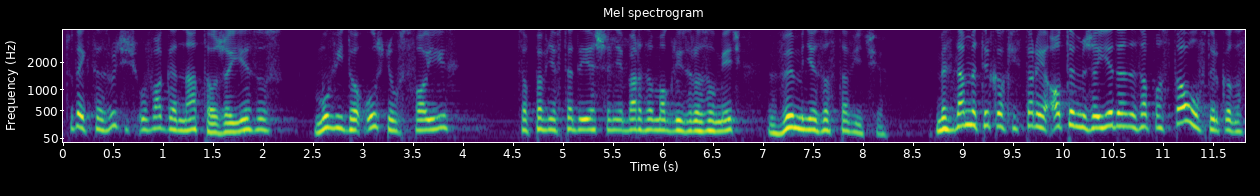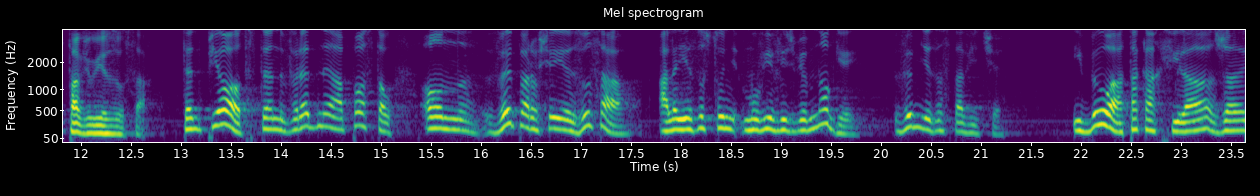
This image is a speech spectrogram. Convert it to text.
Tutaj chcę zwrócić uwagę na to, że Jezus mówi do uczniów swoich, co pewnie wtedy jeszcze nie bardzo mogli zrozumieć, wy mnie zostawicie. My znamy tylko historię o tym, że jeden z apostołów tylko zostawił Jezusa. Ten Piotr, ten wredny apostoł, on wyparł się Jezusa, ale Jezus tu mówi w liczbie mnogiej. Wy mnie zostawicie. I była taka chwila, że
